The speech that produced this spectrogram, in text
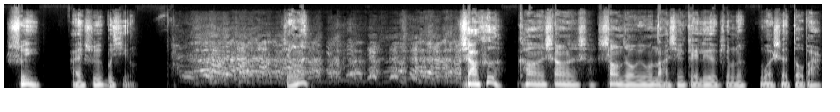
睡还睡不醒。行了，下课，看看上上周有哪些给力的评论。我是豆瓣。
